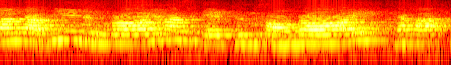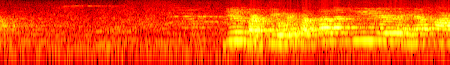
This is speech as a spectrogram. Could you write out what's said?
ลำดับที่หนึ่งร้อย 1ถึง200 นะคะ ยื่นบัตรคิวให้กับเจ้าหน้าที่ได้เลยนะคะ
